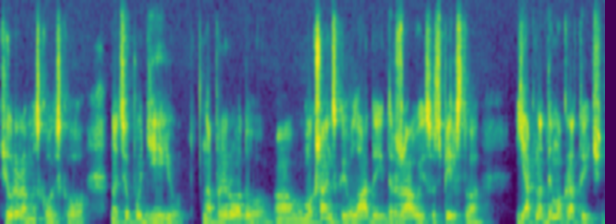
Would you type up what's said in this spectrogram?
фюрера московського, на цю подію, на природу мокшанської влади і держави, і суспільства, як на демократичну.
